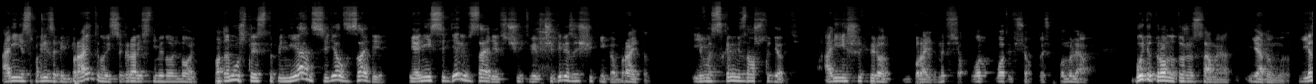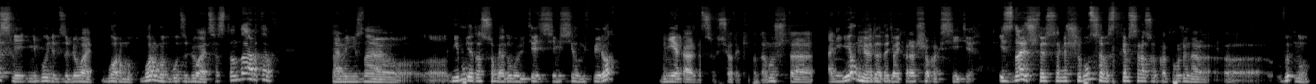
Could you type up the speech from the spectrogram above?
они не смогли забить Брайтону и сыграли с ними 0-0. Потому что Эступиньян сидел сзади, и они сидели сзади в 4, в 4 защитника Брайтон. И ВСХ не знал, что делать. Они не шли вперед Брайтон, и все. Вот, вот и все. То есть по нулям. Будет ровно то же самое, я думаю. Если не будет забивать Бормут, Бормут будет забивать со стандартов, там, я не знаю, э, не будет особо, я думаю, лететь всеми силами вперед, мне кажется, все-таки, потому что они не умеют это делать хорошо, как Сити. И знают, что если они ошибутся, Вестхэм сразу как пружина э, ну,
